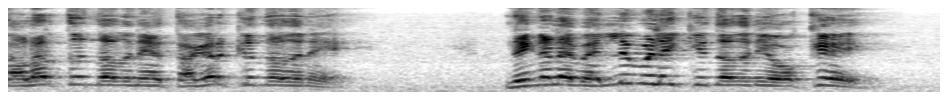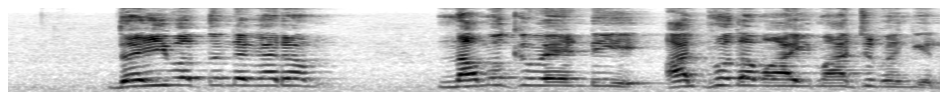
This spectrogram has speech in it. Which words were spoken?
തളർത്തുന്നതിനെ തകർക്കുന്നതിനെ നിങ്ങളെ വെല്ലുവിളിക്കുന്നതിനെയൊക്കെ ദൈവത്തിന്റെ കരം നമുക്ക് വേണ്ടി അത്ഭുതമായി മാറ്റുമെങ്കിൽ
